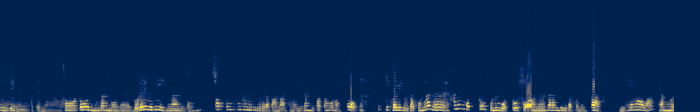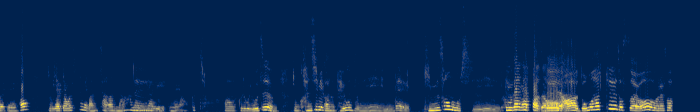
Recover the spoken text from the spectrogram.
음. 잼디는 어땠나요? 저도 굉장히 오늘 노래들이 유난히 좀 추억 뿜뿜하는 노래가 많아서 인상 깊었던 것 같고 네. 특히 저희 둘 다 공연을 하는 것도 보는 것도 좋아하는 사람들이다 보니까 이 해화와 대학로에 대해서 좀 이야기하고 싶은 게 많지 않았나 하는 네. 생각이 드네요. 그쵸. 아, 그리고 요즘 좀 관심이 가는 배우분이 있는데, 김선호 씨. 굉장히 핫하죠. 네, 아, 너무 핫해졌어요. 그래서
